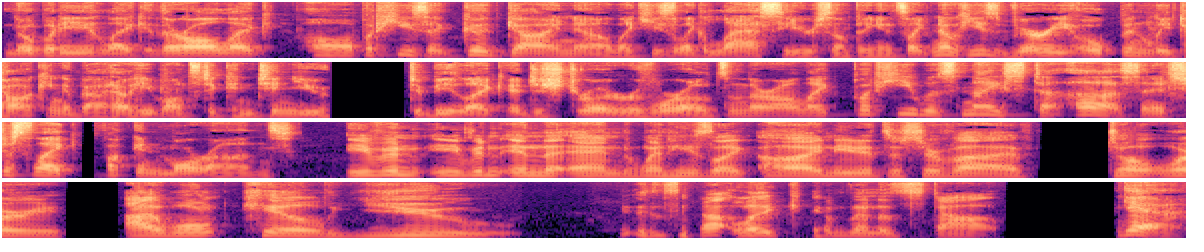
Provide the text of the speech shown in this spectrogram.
nobody like they're all like, "Oh, but he's a good guy now." Like he's like Lassie or something. And It's like, "No, he's very openly talking about how he wants to continue to be like a destroyer of worlds." And they're all like, "But he was nice to us." And it's just like fucking morons. Even even in the end, when he's like, "Oh, I needed to survive," don't worry, I won't kill you. It's not like I'm gonna stop. Yeah,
